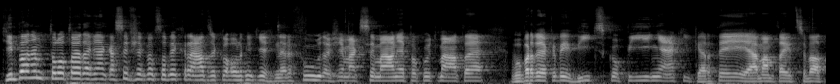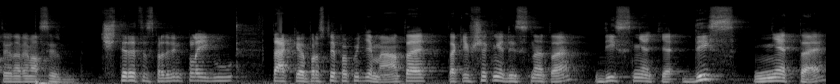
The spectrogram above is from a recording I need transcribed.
Tím pádem tohle je tak nějak asi všechno, co bych rád řekl ohledně těch nerfů, takže maximálně pokud máte opravdu jakoby víc kopií nějaký karty, já mám tady třeba, ty nevím, asi 40 Spreading Plagueů, tak eh, prostě pokud je máte, tak je všechny disnete, disněte, disněte,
